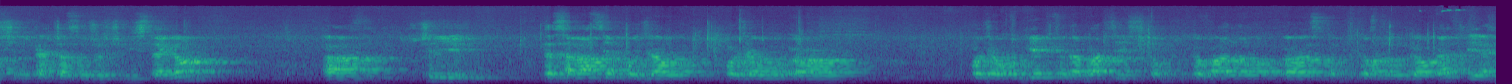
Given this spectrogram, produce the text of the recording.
w silnikach czasu rzeczywistego, czyli tesalacja, podział, podział, podział obiektu na bardziej skomplikowaną, skomplikowaną geometrię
